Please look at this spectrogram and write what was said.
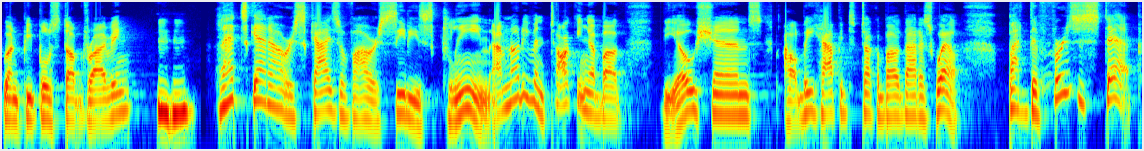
when people stopped driving? Mm-hmm. Let's get our skies of our cities clean. I'm not even talking about the oceans. I'll be happy to talk about that as well. But the first step,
